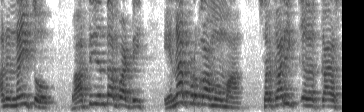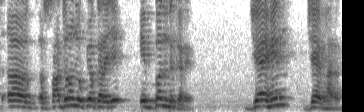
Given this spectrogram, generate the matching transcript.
અને નહીં તો ભારતીય જનતા પાર્ટી એના પ્રોગ્રામોમાં સરકારી સાધનો જે ઉપયોગ કરે છે, એ બંધ કરે. જય હિન્દ, જય ભારત.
